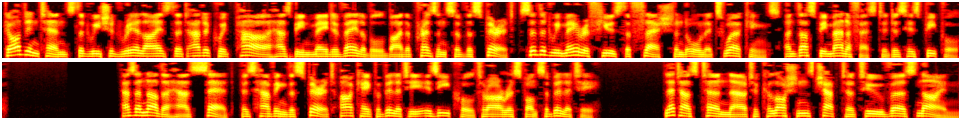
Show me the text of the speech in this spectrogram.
God intends that we should realize that adequate power has been made available by the presence of the Spirit, so that we may refuse the flesh and all its workings, and thus be manifested as His people. As another has said, as having the Spirit, our capability is equal to our responsibility. Let us turn now to Colossians chapter 2 verse 9.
